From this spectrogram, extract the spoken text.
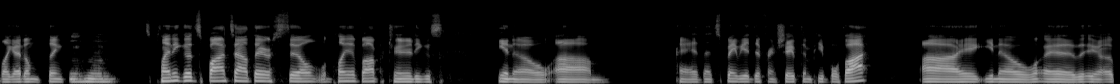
like, I don't think Mm-hmm. there's plenty of good spots out there still, plenty of opportunities. You know, um, and that's maybe a different shape than people thought. Uh, you know, uh, you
